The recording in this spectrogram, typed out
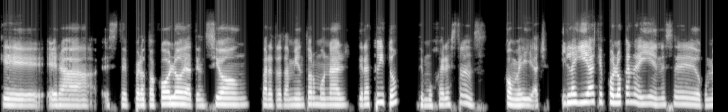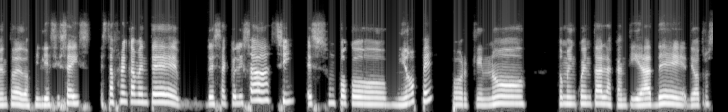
que era este protocolo de atención para tratamiento hormonal gratuito de mujeres trans con VIH. Y la guía que colocan ahí en ese documento de 2016 está francamente desactualizada, sí, es un poco miope porque no toma en cuenta la cantidad de, otros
